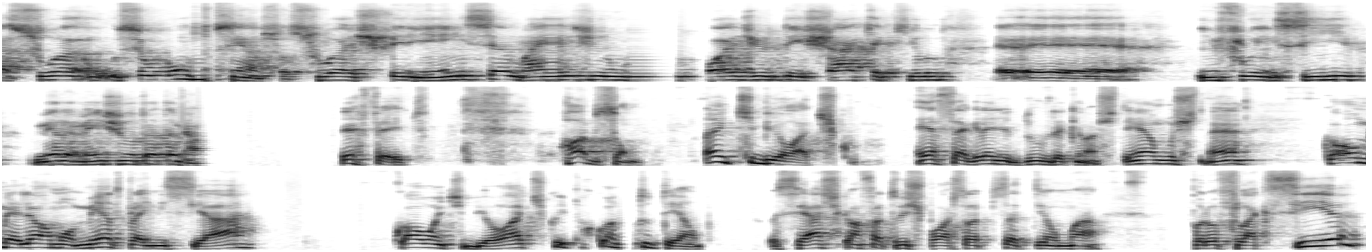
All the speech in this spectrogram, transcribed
a sua, o seu bom senso, a sua experiência, mas não pode deixar que aquilo é, é influencie meramente no tratamento. Perfeito. Robson, antibiótico. Essa é a grande dúvida que nós temos, né? Qual o melhor momento para iniciar? Qual o antibiótico e por quanto tempo? Você acha que uma fratura exposta ela precisa ter uma profilaxia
